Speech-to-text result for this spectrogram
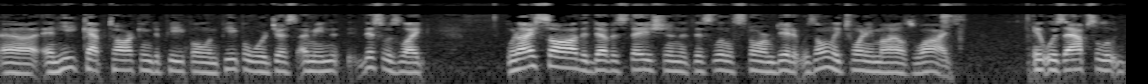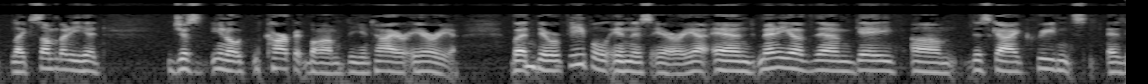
uh, and he kept talking to people, and people were just. I mean, this was like when I saw the devastation that this little storm did. It was only 20 miles wide. It was absolute, like somebody had just, you know, carpet bombed the entire area. But there were people in this area, and many of them gave um, this guy credence as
